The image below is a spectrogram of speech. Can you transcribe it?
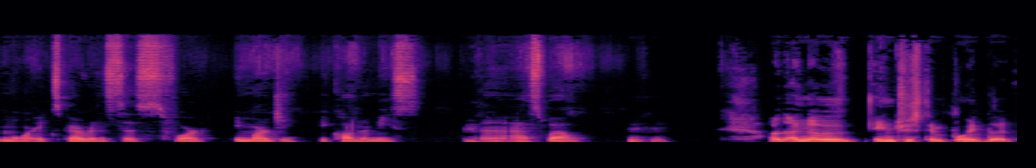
more experiences for emerging economies uh, mm-hmm. as well. Mm-hmm. Another interesting point that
